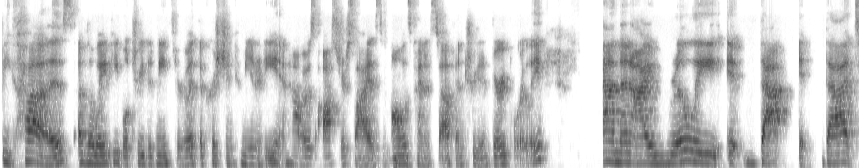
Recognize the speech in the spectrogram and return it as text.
because of the way people treated me through it, the Christian community, and how I was ostracized and all this mm-hmm. kind of stuff and treated very poorly and then i really it that it, that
